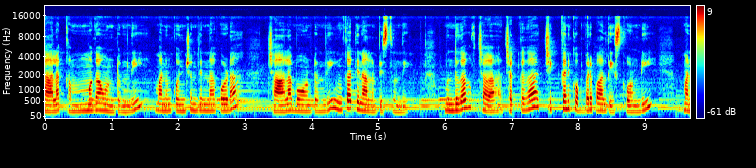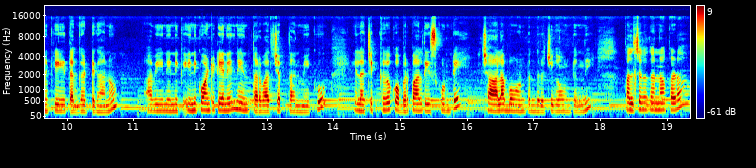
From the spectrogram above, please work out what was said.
చాలా కమ్మగా ఉంటుంది. మనం కొంచెం తిన్నా కూడా చాలా బాగుంటుంది. ఇంకా తినాలనిపిస్తుంది. ముందుగా చ చక్కగా చిక్కని కొబ్బరి పాలు తీసుకోండి. మనకి తగ్గట్టుగాను అవి నేను ఎన్ని క్వాంటిటీ అనేది నేను తర్వాత చెప్తాను మీకు. ఇలా చిక్కగా కొబ్బరి పాలు తీసుకుంటే చాలా బాగుంటుంది రుచిగా ఉంటుంది. పలచగా కన్నా కూడా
